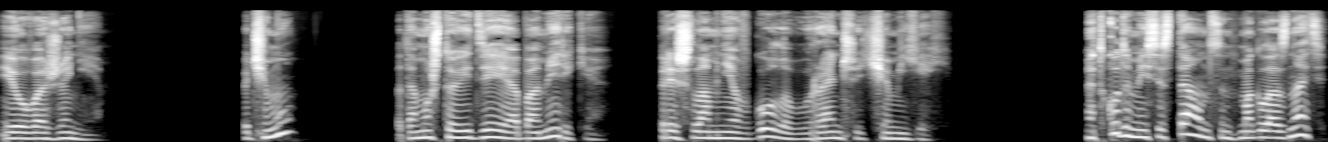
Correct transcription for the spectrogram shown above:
и уважением. Почему? Потому что идея об Америке пришла мне в голову раньше, чем ей. Откуда миссис Таунсенд могла знать,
